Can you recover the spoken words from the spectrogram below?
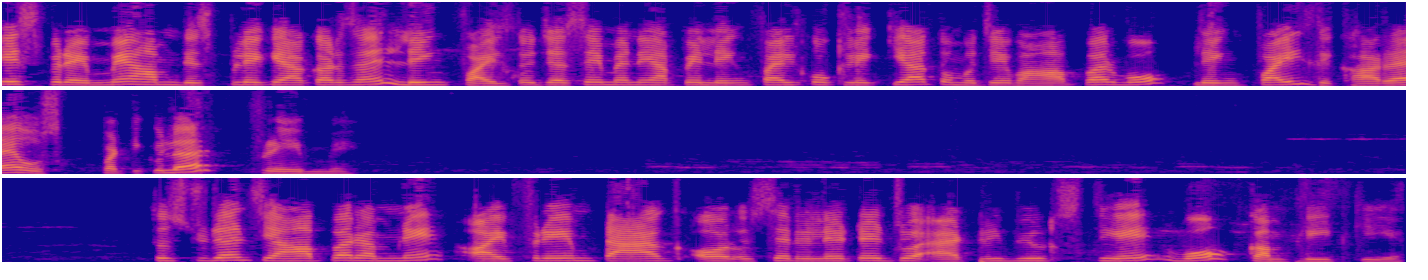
इस फ्रेम में हम डिस्प्ले क्या कर रहे हैं? लिंक फ़ाइल तो जैसे मैंने यहाँ पे लिंक फ़ाइल को क्लिक किया तो मुझे वहाँ पर वो लिंक फ़ाइल दिखा रहा है उस पर्टिकुलर फ्रेम में. तो स्टूडेंट्स यहाँ पर हमने आई फ्रेम टैग और उससे रिलेटेड जो एट्रीब्यूट्स थे, वो कंप्लीट किए।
